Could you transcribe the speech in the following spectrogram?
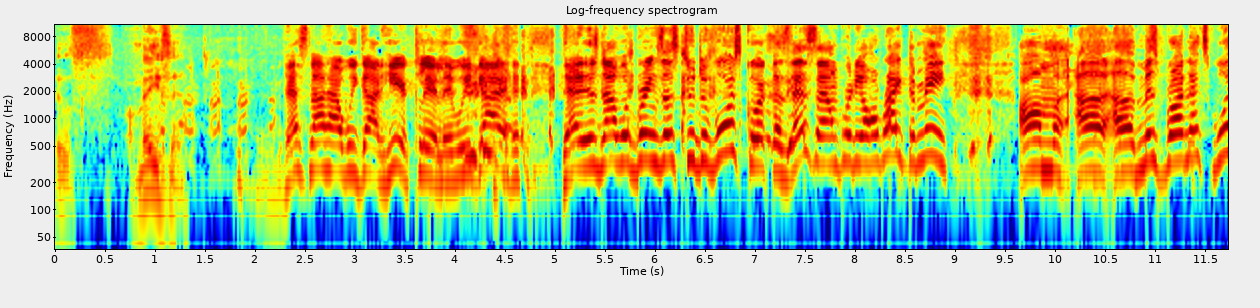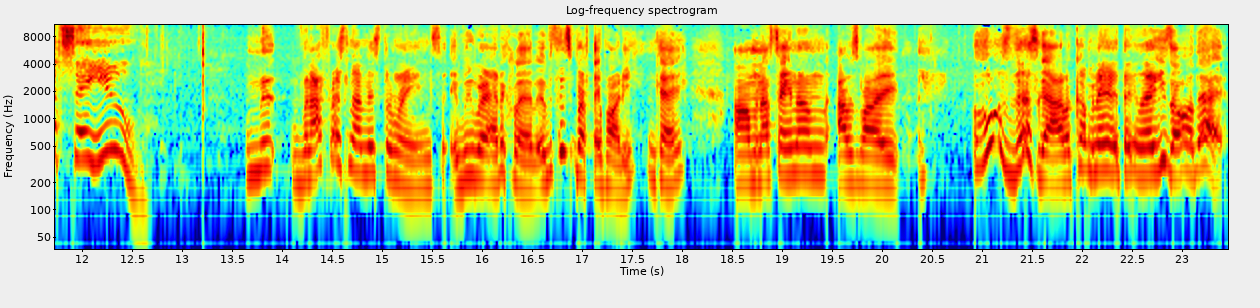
It was amazing. That's not how we got here, clearly. We got that is not what brings us to divorce court, because that sounds pretty all right to me. Um, uh, uh, Miss Broadnax, what say you? When I first met Mr. Reams, we were at a club. It was his birthday party, okay? Um, and I seen him, I was like, who's this guy I'm coming in here thinking that he's all that?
